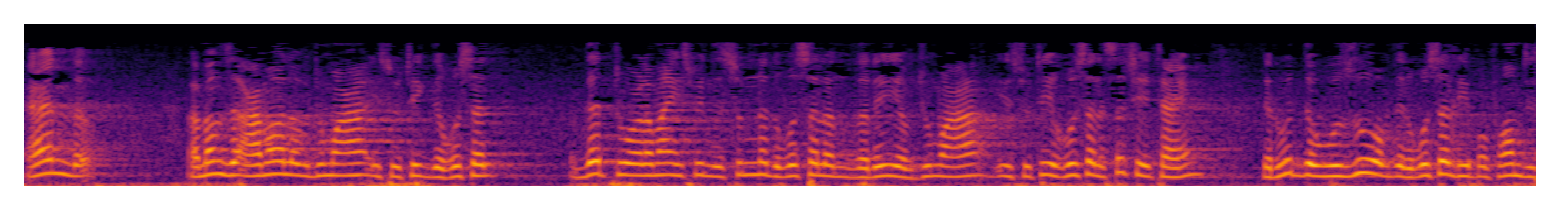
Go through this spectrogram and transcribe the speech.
And amongst the amal of Jum'ah is to take the ghusl. That to ulama explain the sunnah, the ghusl on the day of Jum'ah is to take ghusl such a time that with the wuzu of the ghusl he performs the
